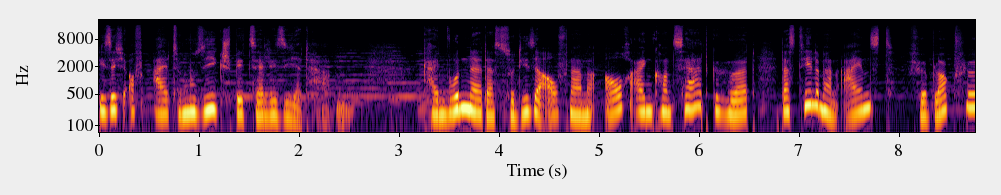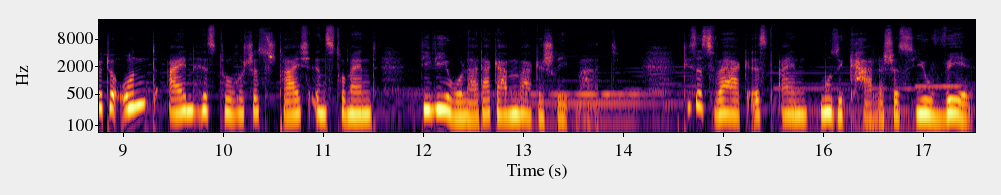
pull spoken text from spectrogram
die sich auf alte Musik spezialisiert haben. Kein Wunder, dass zu dieser Aufnahme auch ein Konzert gehört, das Telemann einst für Blockflöte und ein historisches Streichinstrument, die Viola da Gamba, geschrieben hat. Dieses Werk ist ein musikalisches Juwel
